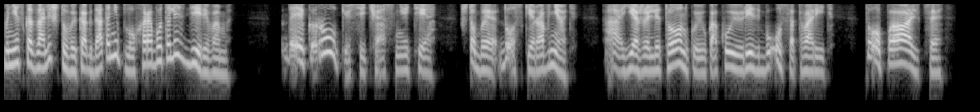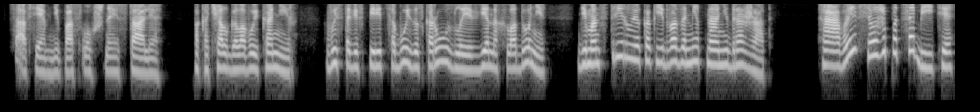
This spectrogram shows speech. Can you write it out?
Мне сказали, что вы когда-то неплохо работали с деревом. Да и руки сейчас не те, чтобы доски равнять. А ежели тонкую какую резьбу сотворить, то пальцы совсем непослушные стали. Покачал головой Канир, выставив перед собой заскорузлые в венах ладони демонстрируя, как едва заметно они дрожат. «А вы все же подсобите,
